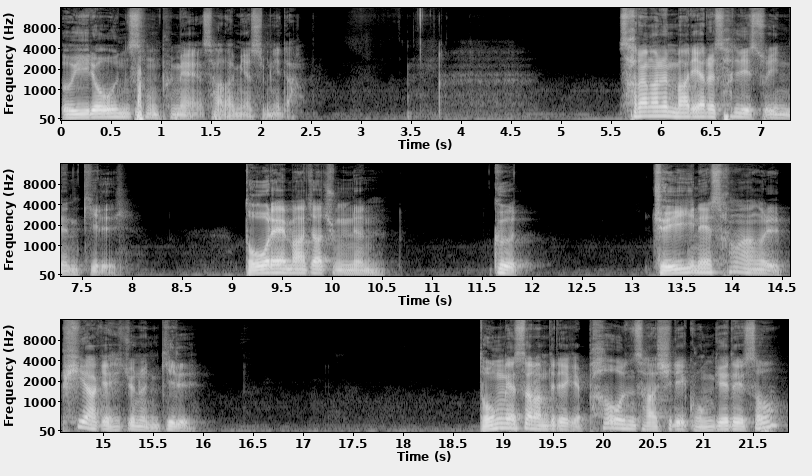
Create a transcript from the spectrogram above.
의로운 성품의 사람이었습니다. 사랑하는 마리아를 살릴 수 있는 길, 돌에 맞아 죽는 그 죄인의 상황을 피하게 해주는 길, 동네 사람들에게 파혼 사실이 공개돼서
